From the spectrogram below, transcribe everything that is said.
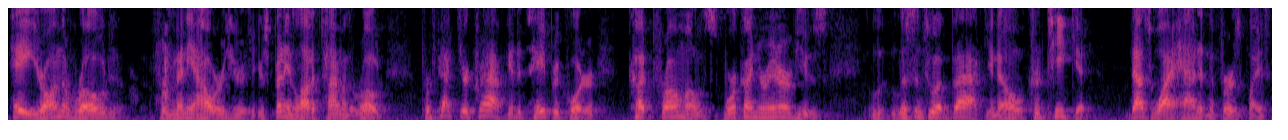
"Hey, you're on the road for many hours. You're you're spending a lot of time on the road." perfect your craft get a tape recorder cut promos, work on your interviews, listen to it back, you know, critique it. That's why I had it in the first place.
